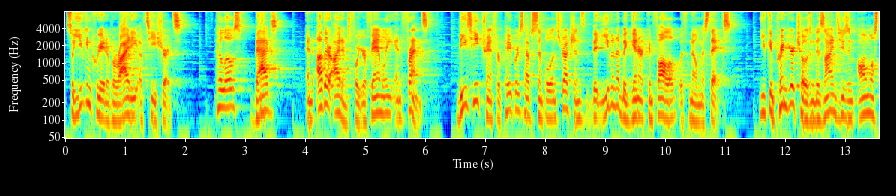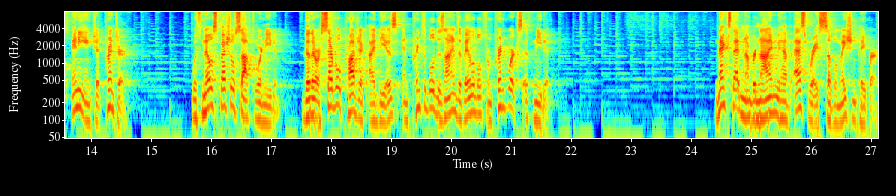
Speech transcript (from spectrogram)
so you can create a variety of t-shirts, pillows, bags, and other items for your family and friends. These heat transfer papers have simple instructions that even a beginner can follow with no mistakes. You can print your chosen designs using almost any inkjet printer, with no special software needed, though there are several project ideas and printable designs available from Printworks if needed. Next at number 9 we have S-RACE sublimation paper.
